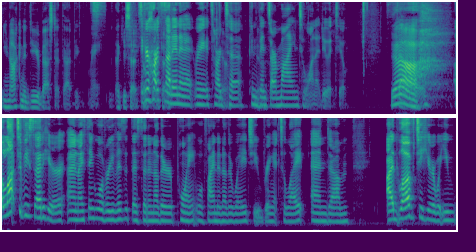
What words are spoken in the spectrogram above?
you're not going to do your best at that. Right. Like you said. If your heart's not in it, right, it's hard to convince our mind to want to do it too. Yeah. A lot to be said here, and I think we'll revisit this at another point. We'll find another way to bring it to light. And um, I'd love to hear what you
